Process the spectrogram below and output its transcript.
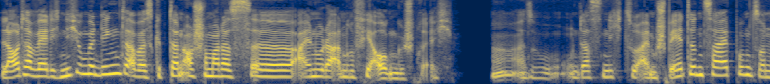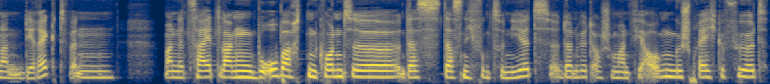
Lauter werde ich nicht unbedingt, aber es gibt dann auch schon mal das äh, ein oder andere Vier-Augen-Gespräch. Ja, also, und das nicht zu einem späten Zeitpunkt, sondern direkt, wenn man eine Zeit lang beobachten konnte, dass das nicht funktioniert, dann wird auch schon mal ein Vier-Augen-Gespräch geführt.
